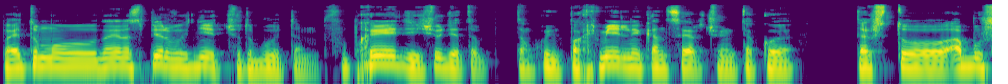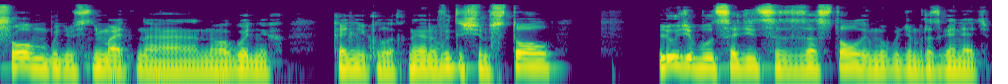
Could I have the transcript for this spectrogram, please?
поэтому, наверное, с первых дней что-то будет там в Фупхеде, еще где-то там какой-нибудь похмельный концерт, что-нибудь такое. Так что Абу-шоу мы будем снимать на новогодних каникулах. Наверное, вытащим стол, люди будут садиться за стол, и мы будем разгонять.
